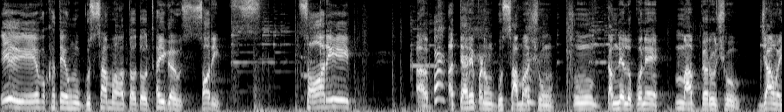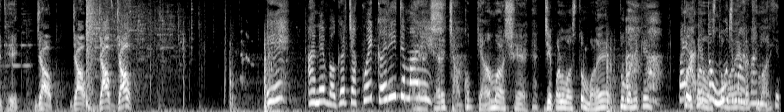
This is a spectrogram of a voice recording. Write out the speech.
એ એ વખતે હું ગુસ્સામાં હતો તો થઈ ગયું. સોરી સોરી અત્યારે પણ હું ગુસ્સામાં છું. હું તમને લોકોને માફ કરું છું. જાઓ અહીંથી. જાઓ જાઓ જાઓ જાઓ. એ આને વગર ચાકુએ કઈ રીતે મારે અરે ચાકુ ક્યાં મળશે જે પણ વસ્તુ મળે તું મને કે. કોઈ પણ વસ્તુ મળે એનાથી મારી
